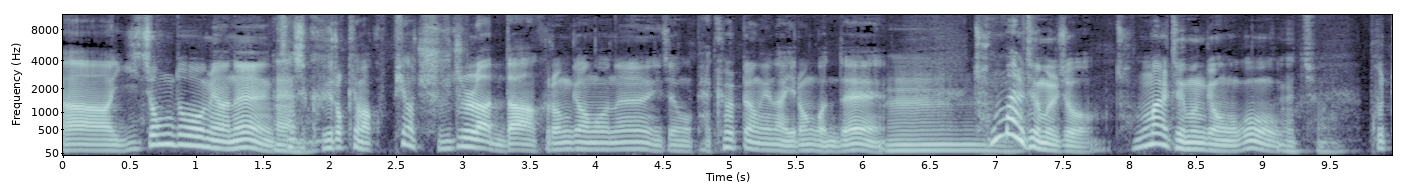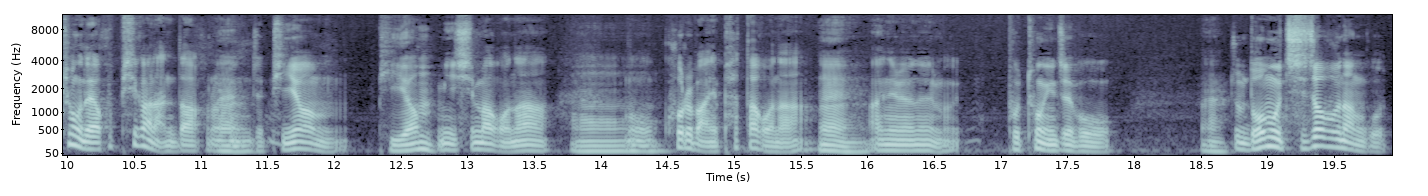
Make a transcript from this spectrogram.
아, 이 정도면은 네. 사실 그렇게 막 코피가 줄줄 난다. 그런 경우는 이제 뭐 백혈병이나 이런 건데 음. 정말 드물죠. 정말 드문 경우고 그렇죠. 보통 내가 코피가 난다. 그러면 네. 이제 비염 비염이 심하거나 뭐 코를 많이 팠다거나 어. 네. 아니면은 뭐 보통 이제 뭐 좀 너무 지저분한 곳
